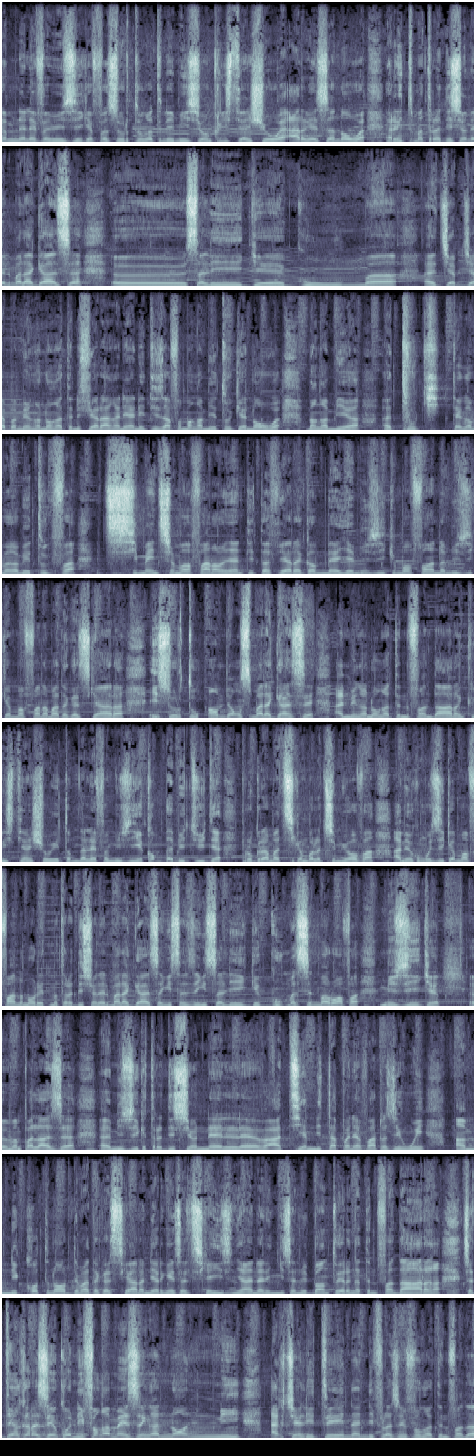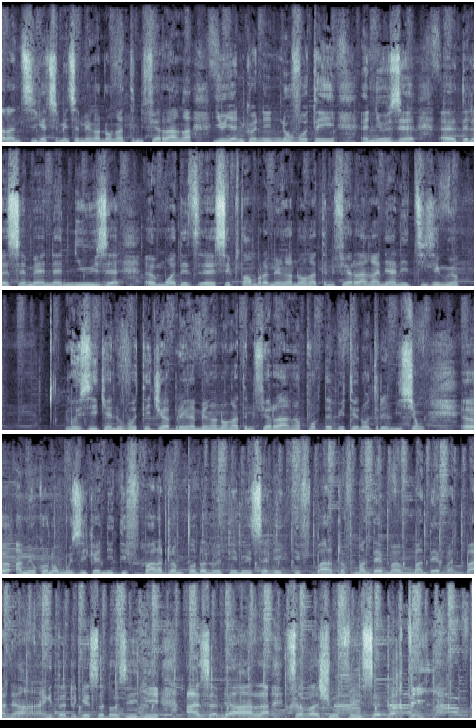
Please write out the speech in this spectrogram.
amiy efa muzike fa surtout anati'yémission cristian sho eh, arnesanao eh. ritme traditionel malagassaeggjiabjiaby eh, euh, aminaa anati'yfiaranay ay zaa manasy ay afaiaak aminay muzik mafanamuziafanamadagasar e srtot amiance aagas aminaa anat'yfandaran cristianhtamin'y amzicome abitdeprogamtskabola tsy ia akomozia mafanaao tme tradiionel malagas gnisan'zegny salegom syny maroafamuieampaazamusie traditionnelle aty amin'ny tapany avatra zegny oe amin'ny cote nord de madagascar niarinsasikaizynannisan'ny bantoer anatin'y fandaharana sadi karahazegny koa ni fagname zegnyanao ny actualité na ny flaenf anati'ny fandaharantsika tsy maintsy amiananao anatin'nyfiarahna io iany koa ny nouvauténiws de la semaine newsmois de septembreaminanaanati'yfiarahnanayzny mosique in nouvauté jiaby regny amiagnanao agnatin'ny fiarahagna pour débuter notre émission euh, amio ko anao mozike ny dif baratra amitondralohateny hoe saleky dif baratra fa mandeha mandeha mbanimbany any ah, itandrikesanao zegny aza miala sava chauffer cest partie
